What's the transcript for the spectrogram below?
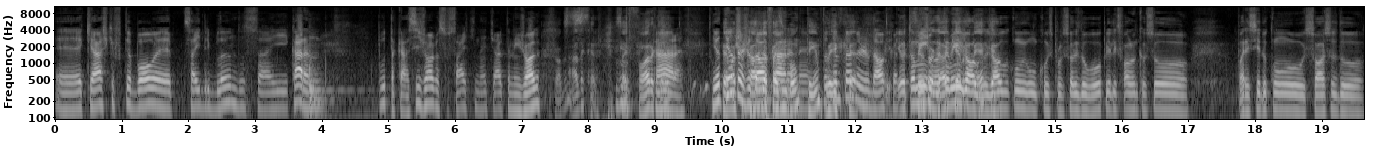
é, que acha que futebol é sair driblando, sair... Cara, puta, cara, se joga society, né? Thiago também joga. Joga nada, cara. Sai fora, cara. Cara, eu pé tento ajudar já o faz um cara, bom né? tempo Tô aí, tentando cara. ajudar o cara. Eu também, jogar, eu também jogo. pé, eu jogo com, com os professores do Volpe e eles falam que eu sou parecido com os sócios do,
